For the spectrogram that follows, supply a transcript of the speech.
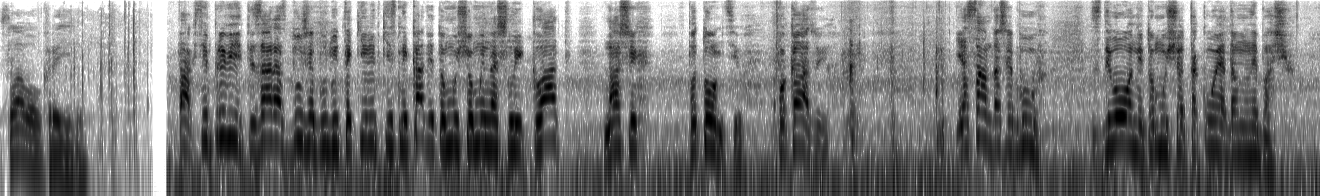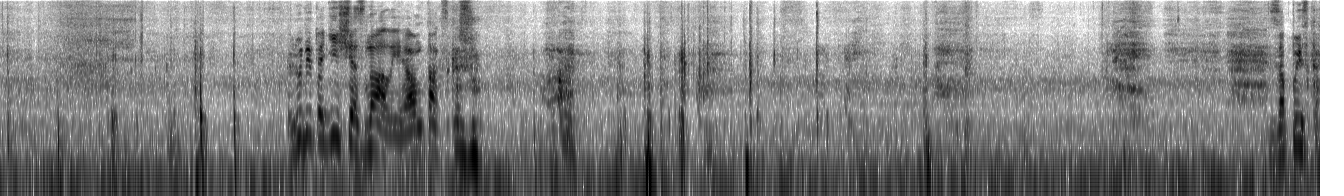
Слава Україні! Так, всім привіт! І зараз дуже будуть такі рідкісні кадри, тому що ми знайшли клад наших потомців. Показую. Я сам навіть був здивований, тому що такого я давно не бачив. Люди тоді ще знали, я вам так скажу. Записка.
